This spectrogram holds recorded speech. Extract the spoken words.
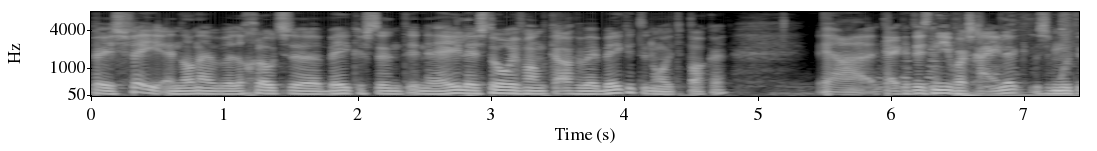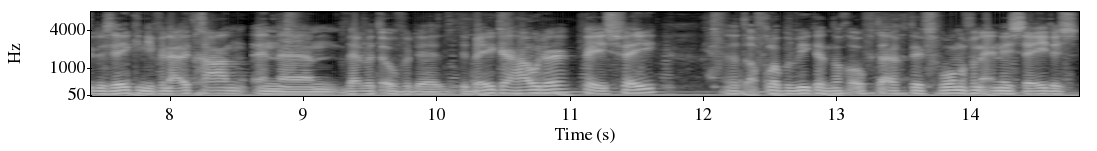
PSV. En dan hebben we de grootste bekerstunt in de hele historie van het KVB bekertoernooi te pakken. Ja, kijk, het is niet waarschijnlijk. Dus we moeten er zeker niet van uitgaan. En ehm, we hebben het over de, de bekerhouder, PSV. Dat afgelopen weekend nog overtuigend heeft gewonnen van NEC. Dus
